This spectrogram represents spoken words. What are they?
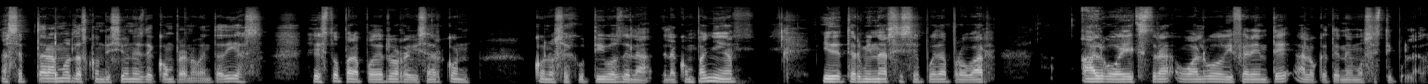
aceptáramos las condiciones de compra 90 días. Esto para poderlo revisar con, con los ejecutivos de la, de la compañía y determinar si se puede aprobar algo extra o algo diferente a lo que tenemos estipulado.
